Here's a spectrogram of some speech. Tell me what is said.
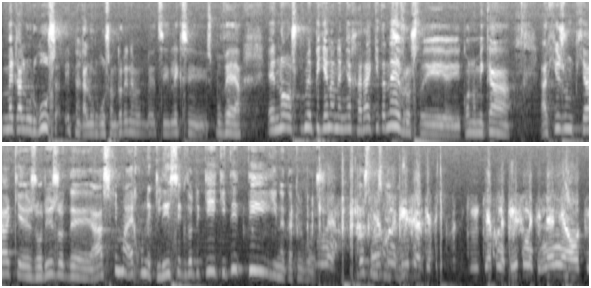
μεγαλουργούσαν, ε, μεγαλουργούσαν τώρα είναι έτσι λέξη σπουδαία, ενώ ας πούμε πηγαίνανε μια χαρά και ήταν εύρωστοι οικονομικά, αρχίζουν πια και ζορίζονται άσχημα, έχουν κλείσει εκδοτικοί οίκοι; Τι, τι γίνεται ακριβώς; Ναι. Δώστε μας Έχουν μια κλείσει αρκετοί εκδοτικοί και έχουν κλείσει με την έννοια ότι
